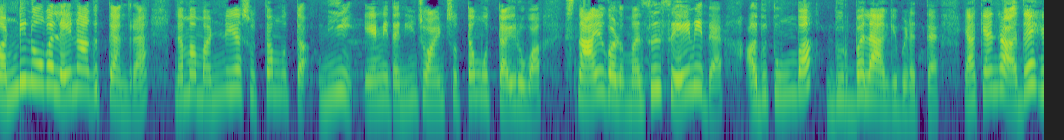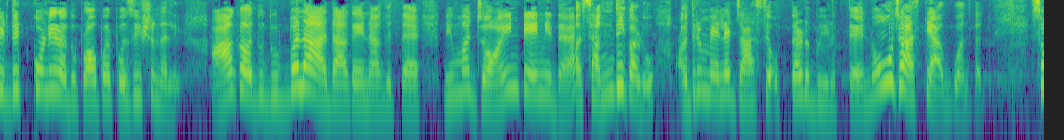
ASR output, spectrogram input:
ಮಂಡಿ ನೋವಲ್ಲಿ ಏನಾಗುತ್ತೆ ಅಂದರೆ ನಮ್ಮ ಮಂಡಿಯ ಸುತ್ತಮುತ್ತ ನೀ ಏನಿದೆ, ನೀ ಜಾಯಿಂಟ್ ಸುತ್ತಮುತ್ತ ಇರುವ ಸ್ನಾಯುಗಳು ಮಸಲ್ಸ್ ಏನಿದೆ, ಅದು ತುಂಬ ದುರ್ಬಲ ಆಗಿಬಿಡುತ್ತೆ. ಯಾಕೆಂದರೆ ಅದೇ ಹಿಡಿದಿಟ್ಕೊಂಡಿರೋದು ಪ್ರಾಪರ್ ಪೊಸಿಷನಲ್ಲಿ ಆಗ ಅದು ದುರ್ಬಲ ಆದಾಗ ಏನಾಗುತ್ತೆ? ನಿಮ್ಮ ಜಾಯಿಂಟ್ ಏನಿದೆ, ಸಂಧಿಗಳು ಅದ್ರ ಮೇಲೆ ಜಾಸ್ತಿ ಒತ್ತಡ ಬೀಳುತ್ತೆ, ನೋವು ಜಾಸ್ತಿ ಆಗುವಂಥದ್ದು. ಸೊ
